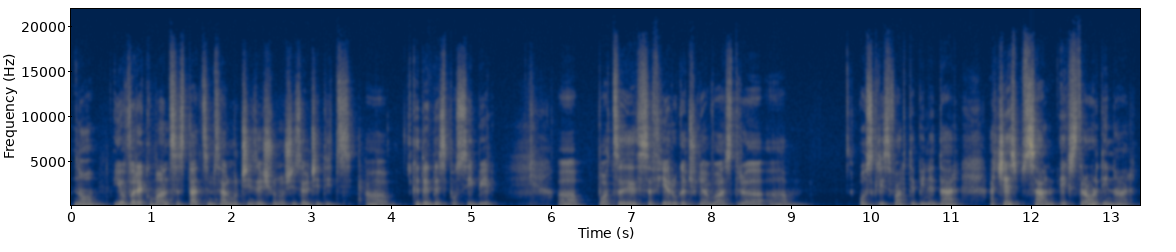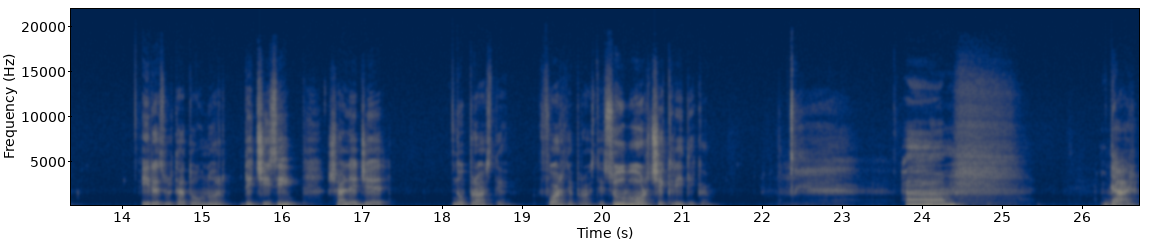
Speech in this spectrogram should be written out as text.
no, eu vă recomand să stați în Psalmul 51 și să-l citiți uh, cât de des posibil. Uh, poate să, să fie rugăciunea voastră, um, o scris foarte bine, dar acest psalm extraordinar e rezultatul unor decizii și alegeri nu proaste, foarte proaste, sub orice critică. Uh, dar,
